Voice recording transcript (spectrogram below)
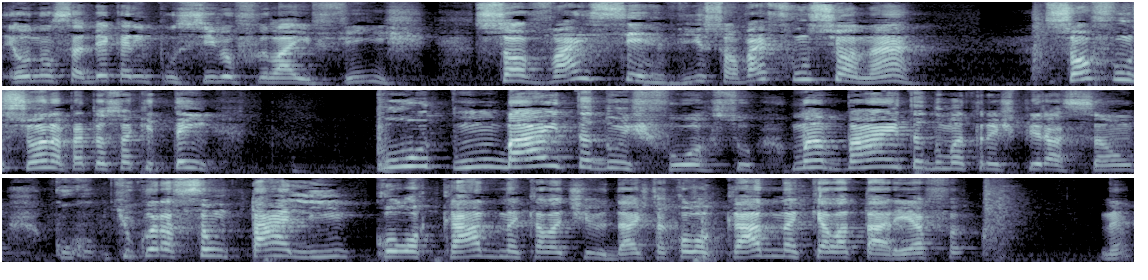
eu não sabia que era impossível, fui lá e fiz, só vai servir, só vai funcionar. Só funciona para pessoa que tem um baita de um esforço, uma baita de uma transpiração, que o coração tá ali colocado naquela atividade, tá colocado naquela tarefa, né?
